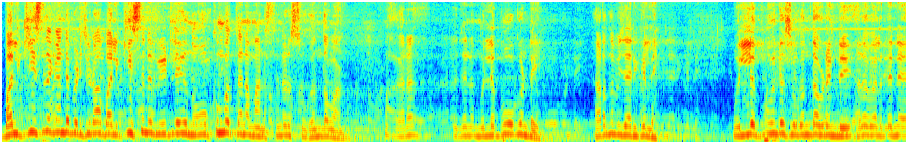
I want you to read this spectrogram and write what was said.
ബൽക്കീസിനെ കണ്ട് പഠിച്ചിട്ട് ആ ബൽക്കീസിന്റെ വീട്ടിലേക്ക് നോക്കുമ്പോൾ തന്നെ മനസ്സിന്റെ ഒരു സുഗന്ധമാണ്. കാരണം ഇതിന് മുല്ലപ്പൂവൊക്കെ ഉണ്ടേ. കാരണം വിചാരിക്കല്ലേ? മുല്ലപ്പൂവിന്റെ സുഗന്ധം അവിടെ ഉണ്ട്. അതുപോലെ തന്നെ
